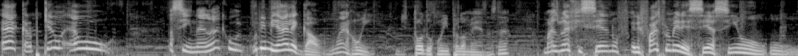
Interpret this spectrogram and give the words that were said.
É, cara, porque é, é o. Assim, né? Não é que o, o MMA é legal, não é ruim. De todo ruim, pelo menos, né? Mas o UFC, não, ele faz por merecer, assim, um, um,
